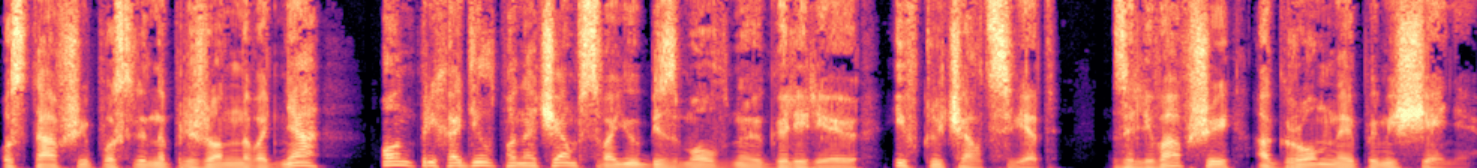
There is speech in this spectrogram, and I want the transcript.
уставший после напряженного дня, он приходил по ночам в свою безмолвную галерею и включал свет, заливавший огромное помещение.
